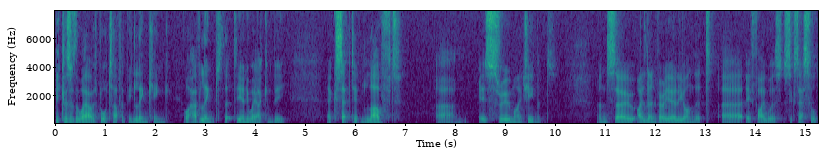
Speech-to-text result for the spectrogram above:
because of the way I was brought up, have been linking or have linked that the only way I can be accepted and loved um, is through my achievements. And so I learned very early on that uh, if I was successful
